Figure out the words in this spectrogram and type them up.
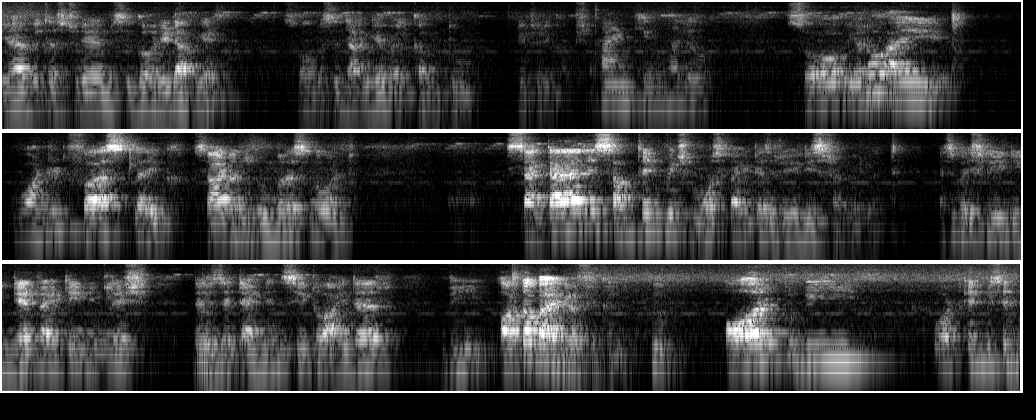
We have with us today Mrs. Gouri Dange. So, Mr. Dange, welcome to Literary Kapsha. Thank you. Hello. So, you know, I wanted first like start on a humorous note. Satire is something which most writers really struggle with, especially in Indian writing in English. There is a tendency to either be autobiographical Hmm. or to be what can be said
